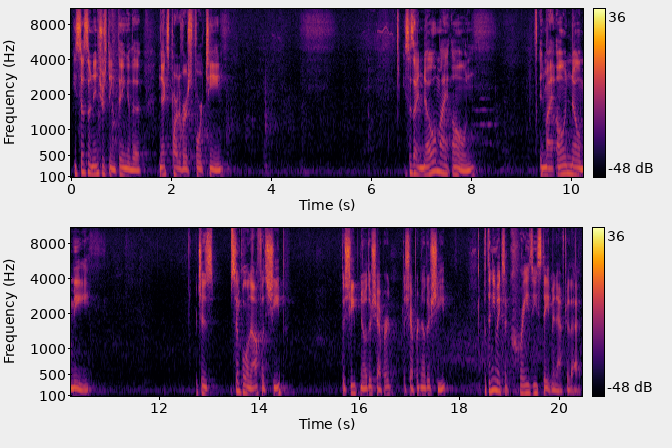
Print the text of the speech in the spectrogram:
He says an interesting thing in the next part of verse 14. He says, I know my own, and my own know me, which is simple enough with sheep. The sheep know their shepherd, the shepherd know their sheep. But then he makes a crazy statement after that.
